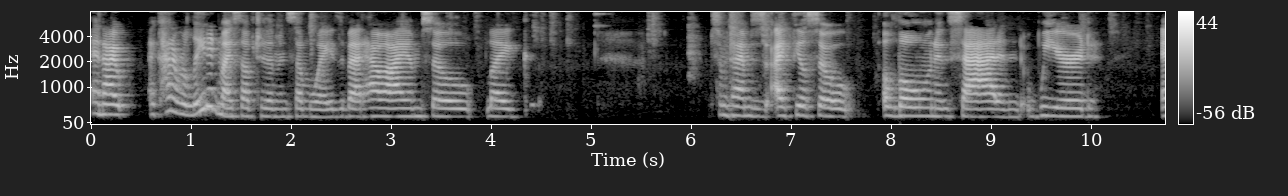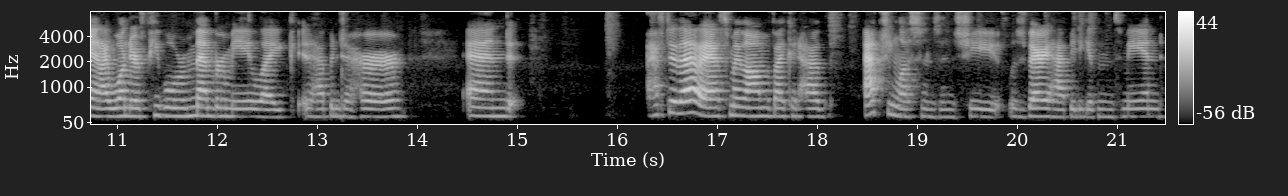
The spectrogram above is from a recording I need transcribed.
and I I kind of related myself to them in some ways about how I am so like sometimes I feel so alone and sad and weird and I wonder if people remember me like it happened to her. And after that, I asked my mom if I could have acting lessons, and she was very happy to give them to me. And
